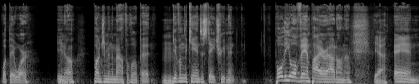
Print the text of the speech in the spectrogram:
what they were? You know, punch them in the mouth a little bit. Give them the Kansas State treatment. Pull the old vampire out on them, yeah, and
